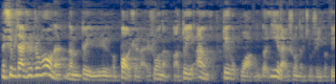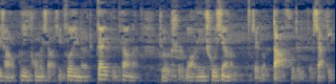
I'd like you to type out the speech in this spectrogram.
那续不下去之后呢？那么对于这个暴雪来说呢，啊，对于暗这个网易来说呢，就是一个非常利空的消息。所以呢，该股票呢，就是网易出现了这个大幅的一个下跌。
